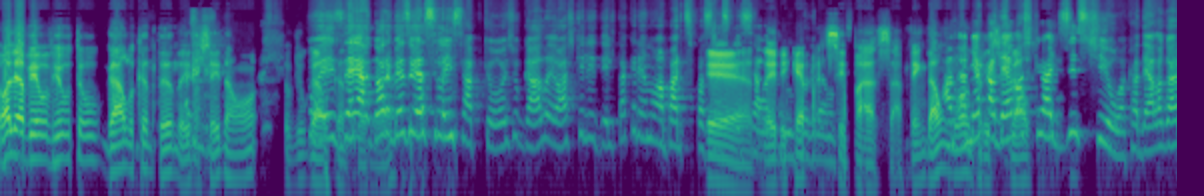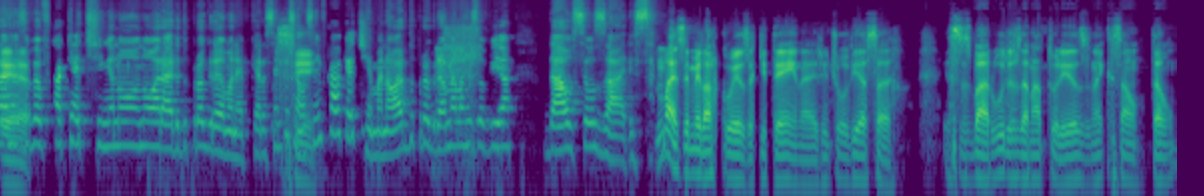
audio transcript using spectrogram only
Olha, eu vi o teu galo cantando aí, não sei da onde. Eu vi o galo pois é, agora mesmo eu ia silenciar, porque hoje o galo, eu acho que ele, ele tá querendo uma participação é, especial. Ele quer programa, participar, sabe? Tem que dar um a, nome. A minha cadela acho que já desistiu. A cadela agora é. resolveu ficar quietinha no, no, horário do programa, né? Porque era sempre assim, ela sempre ficava quietinha, mas na hora do programa ela resolvia dar os seus ares. Mas é a melhor coisa que tem, né? A gente ouvir essa, esses barulhos da natureza, né? Que são tão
